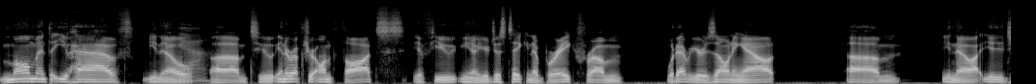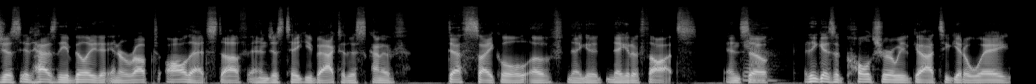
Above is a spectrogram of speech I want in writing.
moment that you have, you know, um, to interrupt your own thoughts. If you, you know, you're just taking a break from whatever you're zoning out, um, you know, it just it has the ability to interrupt all that stuff and just take you back to this kind of death cycle of negative negative thoughts. And so, Yeah. I think as a culture, we've got to get away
